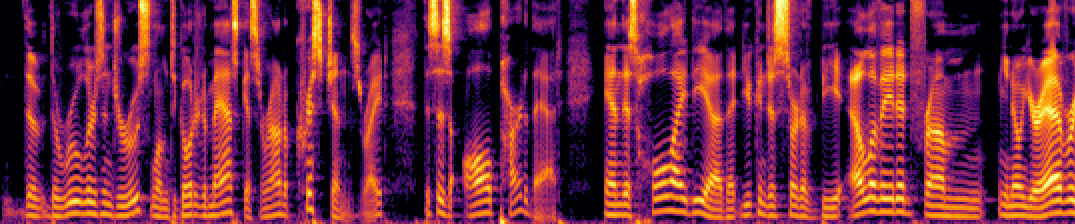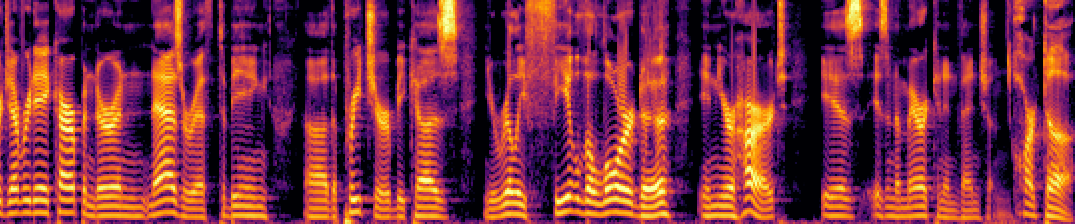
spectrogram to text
the, the rulers in Jerusalem to go to Damascus and round up Christians, right? This is all part of that. And this whole idea that you can just sort of be elevated from, you know, your average everyday carpenter in Nazareth to being uh, the preacher because you really feel the Lord uh, in your heart is is an American invention. Heart uh.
